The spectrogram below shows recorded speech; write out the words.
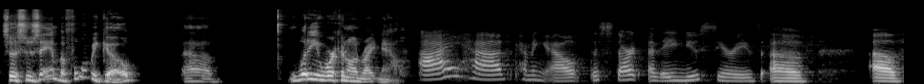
So, Suzanne, before we go, uh, what are you working on right now? I have coming out the start of a new series of of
